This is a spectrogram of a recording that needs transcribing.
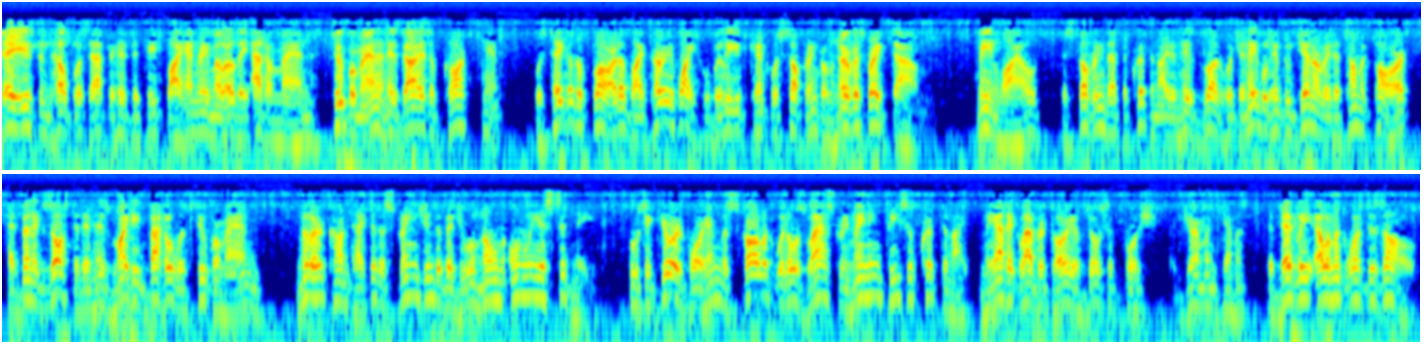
Dazed and helpless after his defeat by Henry Miller, the Atom Man, Superman, in his guise of Clark Kent, was taken to Florida by Perry White, who believed Kent was suffering from a nervous breakdown. Meanwhile, discovering that the kryptonite in his blood, which enabled him to generate atomic power, had been exhausted in his mighty battle with Superman, Miller contacted a strange individual known only as Sidney, who secured for him the Scarlet Widow's last remaining piece of kryptonite. In the attic laboratory of Joseph Bush, a German chemist, the deadly element was dissolved.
